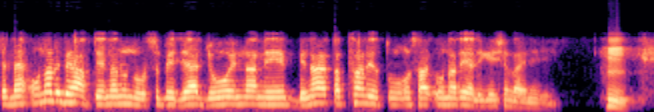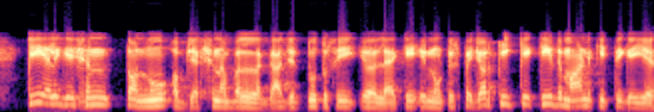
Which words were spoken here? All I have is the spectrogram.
ਤੇ ਮੈਂ ਉਹਨਾਂ ਦੇ ਬਿਹਾਫ ਤੇ ਇਹਨਾਂ ਨੂੰ ਨੋਟਿਸ ਭੇਜਿਆ ਜੋ ਇਹਨਾਂ ਨੇ ਬਿਨਾਂ ਤੱਥਾਂ ਦੇ ਉੱਤੋਂ ਸਾ- ਉਹਨਾਂ ਦੇ ਐਲੀਗੇਸ਼ਨ ਲਾਏ ਨੇ ਜੀ। ਹੂੰ। ਕੀ ਐਲੀਗੇਸ਼ਨ ਤੁਹਾਨੂੰ ਆਬਜੈਕਸ਼ਨੇਬਲ ਲੱਗਾ ਜਿਸਨੂੰ ਤੁਸੀਂ ਲੈ ਕੇ ਇਹ ਨੋਟਿਸ ਭੇਜਿਆ ਔਰ ਕੀ ਕੀ ਕੀ ਡਿਮਾਂਡ ਕੀਤੀ ਗਈ ਹੈ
